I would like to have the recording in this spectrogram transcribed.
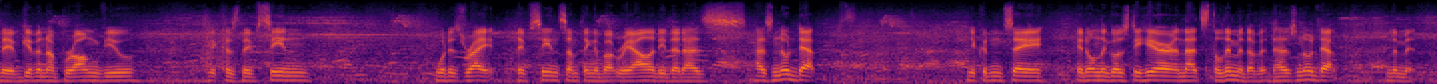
They have given up wrong view because they've seen what is right. They've seen something about reality that has has no depth. You couldn't say it only goes to here and that's the limit of it. It has no depth limit.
